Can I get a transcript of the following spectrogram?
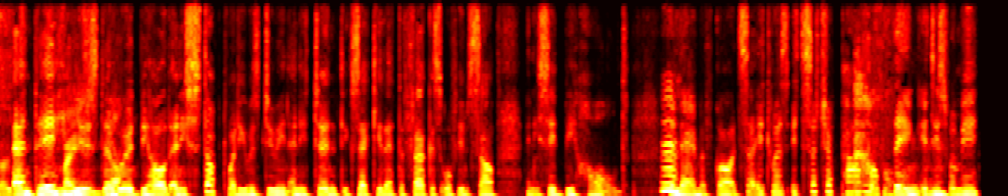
So and there amazing, he used the yeah. word behold and he stopped what he was doing and he turned exactly that, the focus off himself, and he said, Behold, mm. the. Lamb of God. So it was it's such a powerful, powerful. thing. It mm. is hmm. for me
